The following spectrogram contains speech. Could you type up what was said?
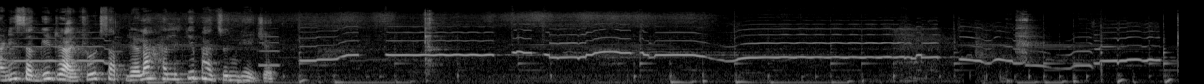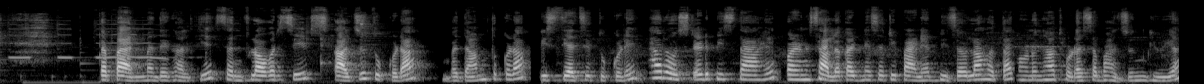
आणि सगळी ड्रायफ्रुट्स आपल्याला हलकी भाजून घ्यायचे आहेत. त्या पॅनमध्ये घालते सनफ्लॉवर सीड्स काजू तुकडा बदाम तुकडा पिस्त्याचे तुकडे. हा रोस्टेड पिस्ता आहे. पण सालं काढण्यासाठी पाण्यात भिजवला होता. म्हणून हा थोडासा भाजून घेऊया.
